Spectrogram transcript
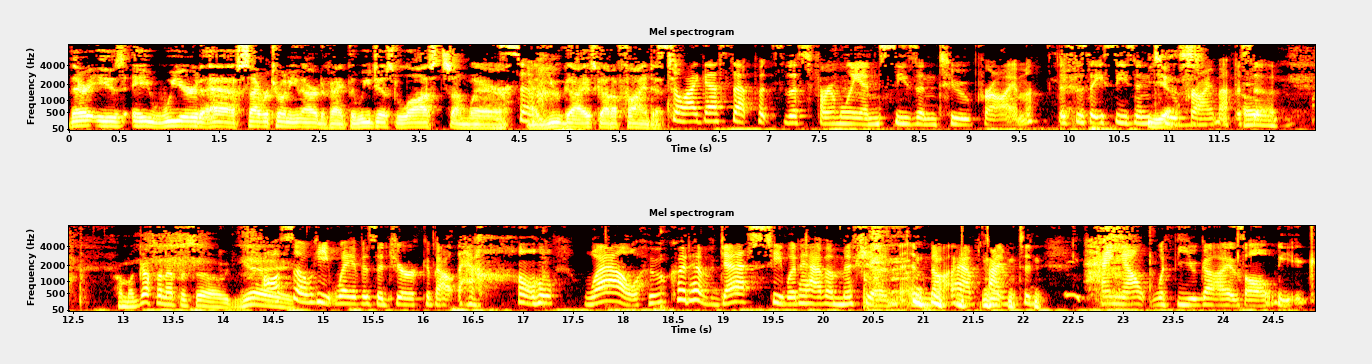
there is a weird ass Cybertronian artifact that we just lost somewhere, So- and you guys gotta find it. So I guess that puts this firmly in season two Prime. This is a season two Yes. Prime episode. A MacGuffin episode. Yay! Also, Heatwave is a jerk about how, wow, who could have guessed he would have a mission and not have time to hang out with you guys all week?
